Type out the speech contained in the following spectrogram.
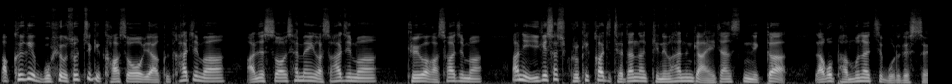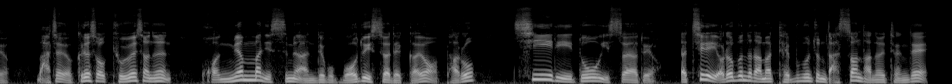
아 그게 뭐예요? 솔직히 가서 야 그렇게 하지 마. 안 했어. 세 명이 가서 하지 마. 교회가 가서 하지 마. 아니 이게 사실 그렇게까지 대단한 기능을 하는 게 아니지 않습니까? 라고 반문할지 모르겠어요. 맞아요. 그래서 교회에서는 권면만 있으면 안 되고 뭐도 있어야 될까요? 바로 치리도 있어야 돼요. 자, 치리 여러분들 아마 대부분 좀 낯선 단어일 텐데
